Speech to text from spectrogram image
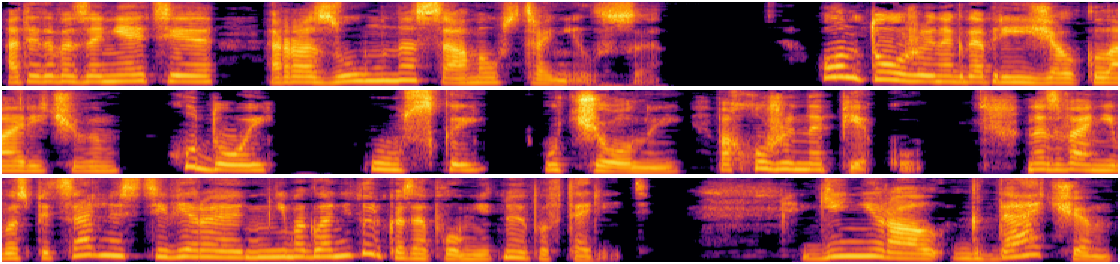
от этого занятия разумно самоустранился. Он тоже иногда приезжал к Ларичевым, худой, узкой, ученый, похожий на Пеку. Название его специальности Вера не могла не только запомнить, но и повторить. генерал к дачам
